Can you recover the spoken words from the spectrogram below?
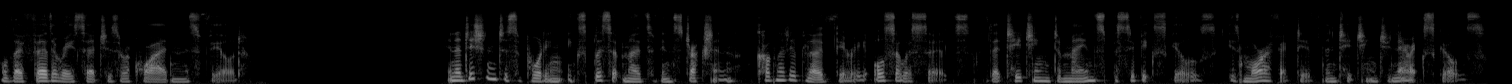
although further research is required in this field. In addition to supporting explicit modes of instruction, cognitive load theory also asserts that teaching domain specific skills is more effective than teaching generic skills.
